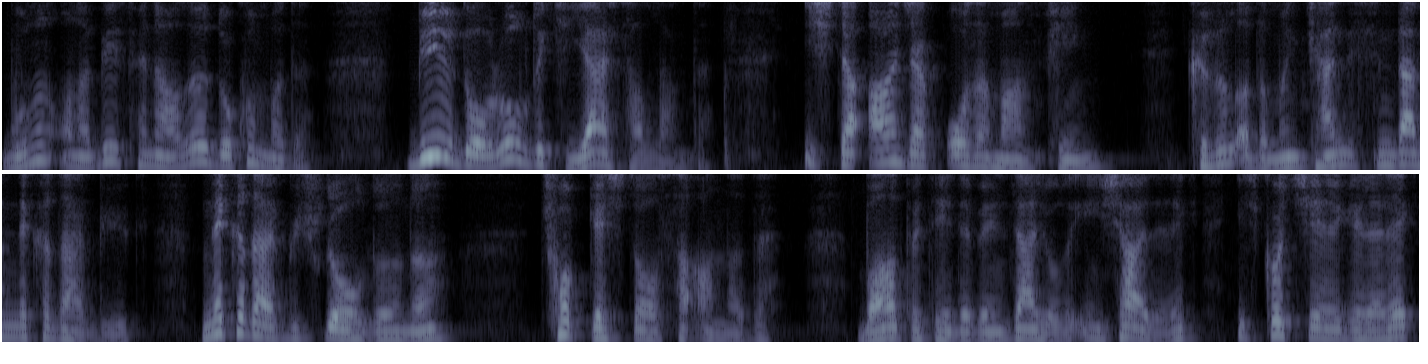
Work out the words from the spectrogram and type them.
bunun ona bir fenalığı dokunmadı. Bir doğruldu ki yer sallandı. İşte ancak o zaman Finn, Kızıl Adam'ın kendisinden ne kadar büyük, ne kadar güçlü olduğunu çok geç de olsa anladı. Bal peteğinde benzer yolu inşa ederek İskoçya'ya gelerek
